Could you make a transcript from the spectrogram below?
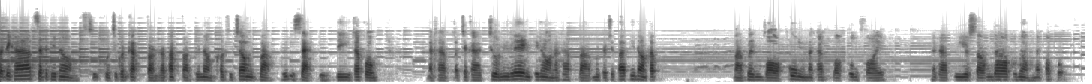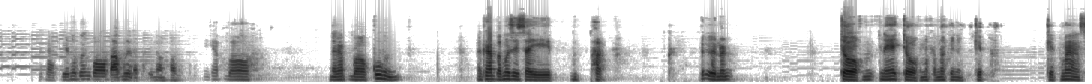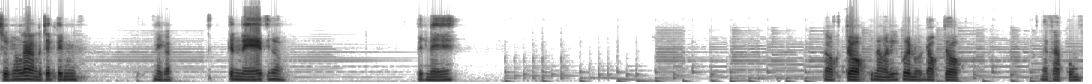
สวัสดีครับสวัสดีพี่น้องสุขุมสุขนครับตอนรับตอนพี่น้องเข้าสู่ช่องบ่าวพื้นอีสานอยู่ดีครับผมนะครับบรรยากาศช่วงนี้เร่งพี่น้องนะครับบ่าวมือกับเจ้าพี่น้องครับ มาเบิ่งบ่อกุ้งนะครับบ่อกุ้งฝอยนะครับ มีอยู่สองบ่อพี่น้องนะครับผมนะครับเดี๋ยวมาเบิ่งบ่อบ่าวมือกับพี่น้องครับนี่ครับบ่อนะครับบ่อกุ้ง นะครับบ่าวมือสิใส่ผักเออนั้นจอกแน่จอกนะครับนะพี่น้องเก็บ เก็บมากส่วนข้างล่างก็จะเป็นนี่ครับ เป็นเนพี่น้องเป็นเนดอกจอกพี่น้องอันนี้เพื่อนดอกจอกนะครับผม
